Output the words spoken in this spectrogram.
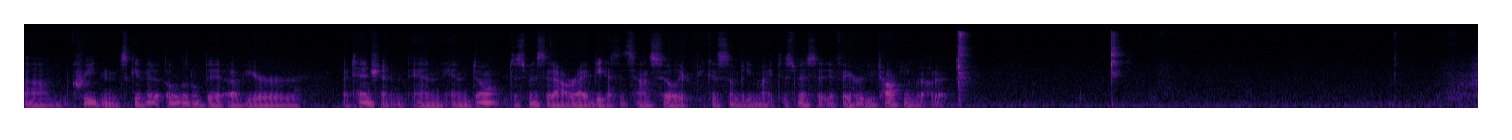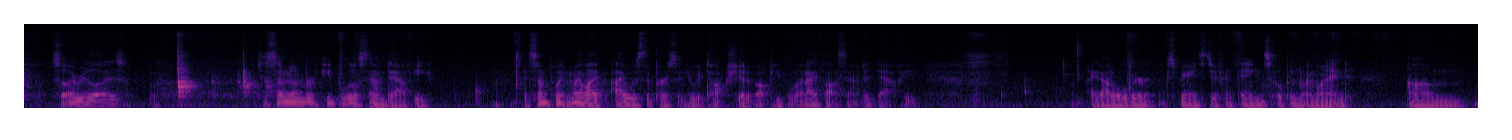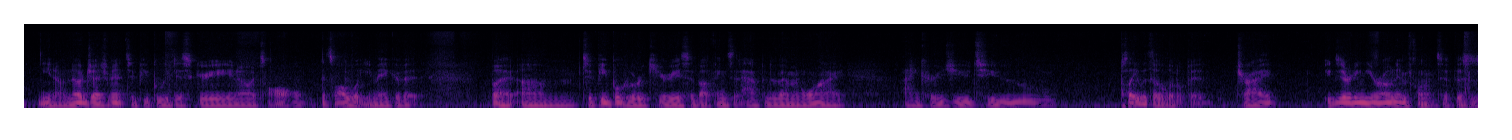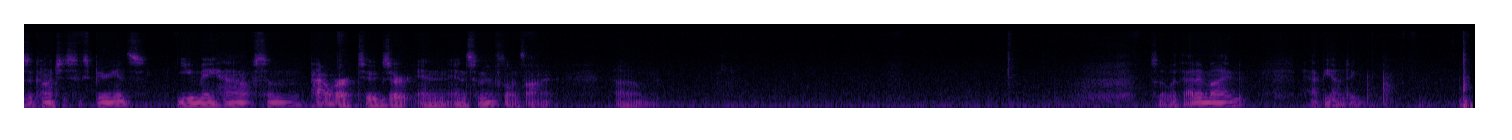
um, credence. Give it a little bit of your attention, and and don't dismiss it outright because it sounds silly, or because somebody might dismiss it if they heard you talking about it. So I realize to some number of people it'll sound daffy. At some point in my life, I was the person who would talk shit about people that I thought sounded daffy. I got older, experienced different things, opened my mind. Um, you know, no judgment to people who disagree. You know, it's all it's all what you make of it. But um, to people who are curious about things that happen to them and why, I encourage you to play with it a little bit. Try exerting your own influence. If this is a conscious experience, you may have some power to exert and, and some influence on it. Um, so, with that in mind, happy hunting.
